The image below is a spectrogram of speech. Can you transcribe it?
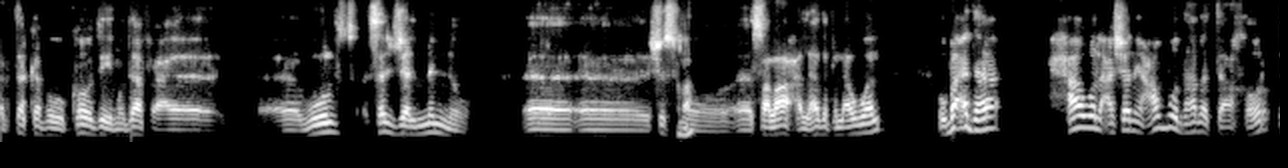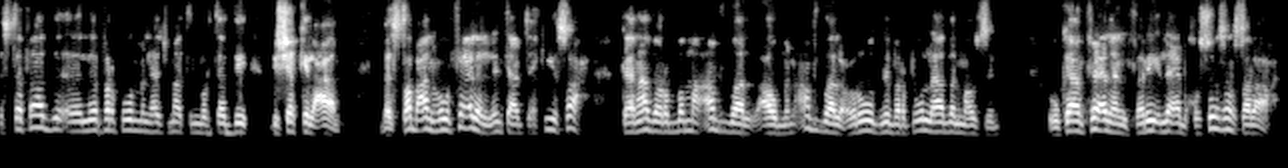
ارتكبه كودي مدافع وولفز سجل منه شو اسمه آه، صلاح الهدف الأول. وبعدها حاول عشان يعوض هذا التأخر استفاد آه، ليفربول من الهجمات المرتدة بشكل عام. بس طبعا هو فعلا اللي أنت عم تحكيه صح. كان هذا ربما أفضل أو من أفضل عروض ليفربول هذا الموسم. وكان فعلا الفريق لعب خصوصا صلاح.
